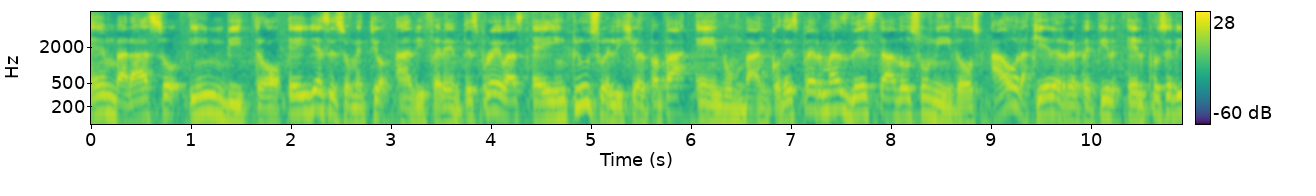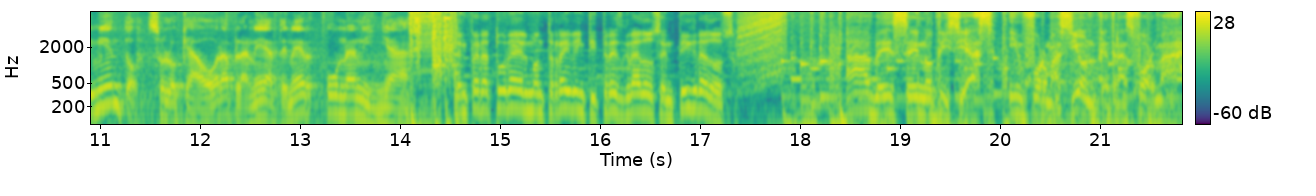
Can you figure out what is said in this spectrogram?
embarazo in vitro. Ella se sometió a diferentes pruebas e incluso eligió al papá en un banco de espermas de Estados Unidos. Ahora quiere repetir el procedimiento, solo que ahora planea tener una niña. Temperatura del Monterrey 23 grados centígrados. ABC Noticias, información que transforma.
